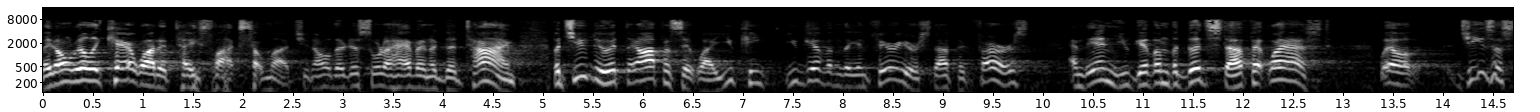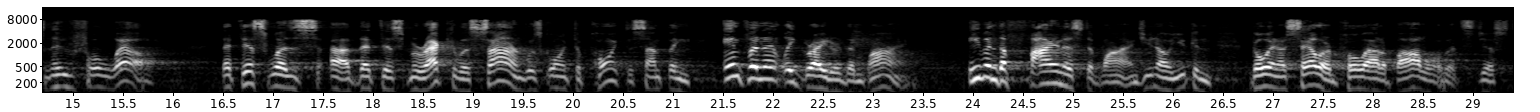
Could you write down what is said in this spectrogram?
They don't really care what it tastes like so much. You know, they're just sort of having a good time. But you do it the opposite way. You keep, you give them the inferior stuff at first, and then you give them the good stuff at last. Well, Jesus knew full well that this was, uh, that this miraculous sign was going to point to something infinitely greater than wine. Even the finest of wines. You know, you can go in a cellar and pull out a bottle that's just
